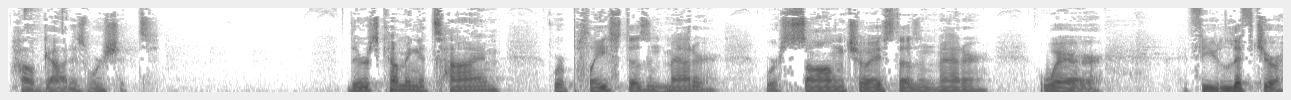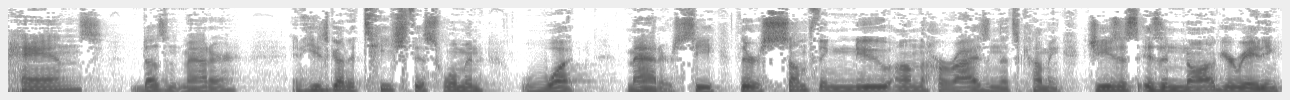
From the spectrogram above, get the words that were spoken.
how God is worshiped. There's coming a time where place doesn't matter, where song choice doesn't matter, where if you lift your hands doesn't matter. And he's going to teach this woman what matters. See, there is something new on the horizon that's coming. Jesus is inaugurating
